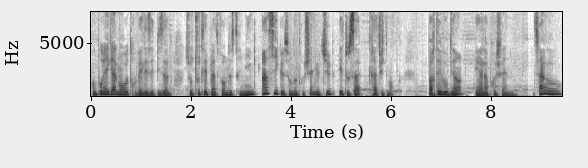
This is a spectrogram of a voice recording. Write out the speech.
Vous pourrez également retrouver les épisodes sur toutes les plateformes de streaming ainsi que sur notre chaîne YouTube et tout ça gratuitement. Portez-vous bien et à la prochaine. Ciao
